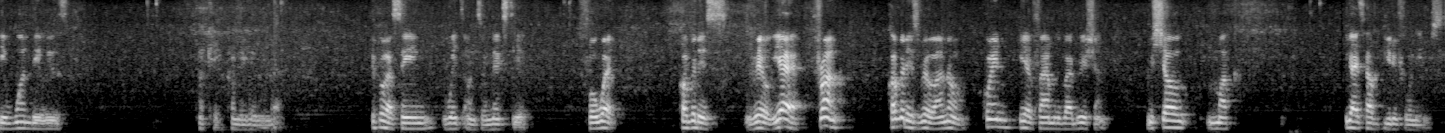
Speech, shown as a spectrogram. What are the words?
the one they lose. Okay, come again on that. People are saying wait until next year. For what? COVID is real. Yeah, Frank, COVID is real. I know. Queen here, family vibration. Michelle Mac. You guys have beautiful names.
